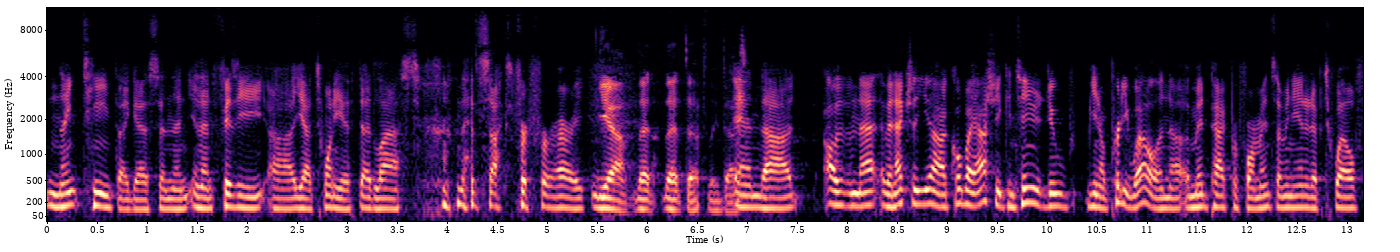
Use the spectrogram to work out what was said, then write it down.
19th, I guess, and then and then Fizzy, uh, yeah, 20th, dead last. that sucks for Ferrari. Yeah, that that definitely does. And uh, other than that, I mean, actually, yeah, Kobayashi continued to do you know pretty well in a, a mid pack performance. I mean, he ended up 12th,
